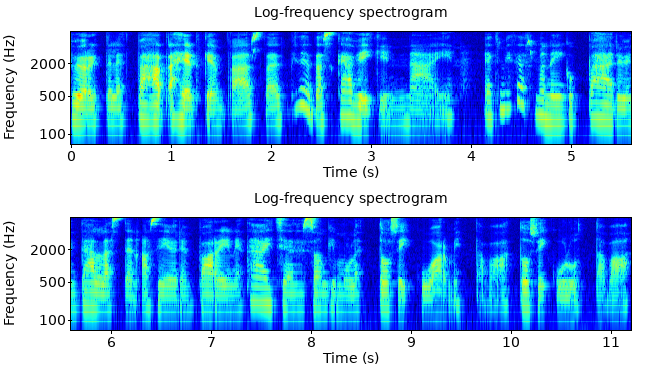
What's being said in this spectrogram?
pyörittelet päätä hetken päästä, että miten tässä kävikin näin että mitäs mä niinku päädyin tällaisten asioiden pariin. Ja tämä itse asiassa onkin mulle tosi kuormittavaa, tosi kuluttavaa.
